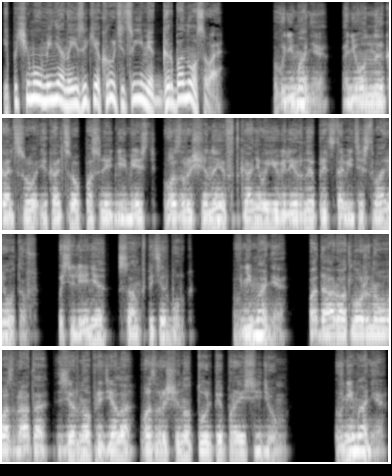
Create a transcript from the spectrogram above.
И почему у меня на языке крутится имя Горбоносова?» «Внимание! Анионное кольцо и кольцо «Последняя месть» возвращены в тканево-ювелирное представительство ариотов. Поселение Санкт-Петербург. Внимание! По дару отложенного возврата зерно предела возвращено Тульпе Проэсидиум. Внимание!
